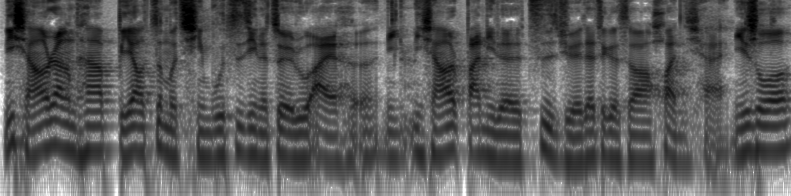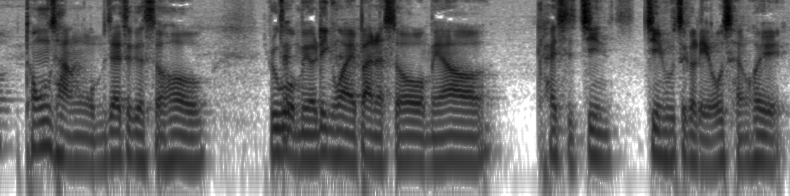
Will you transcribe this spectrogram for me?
你想要让他不要这么情不自禁的坠入爱河，你你想要把你的自觉在这个时候要唤起来。你是说，通常我们在这个时候，如果我们有另外一半的时候，我们要开始进进入这个流程会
